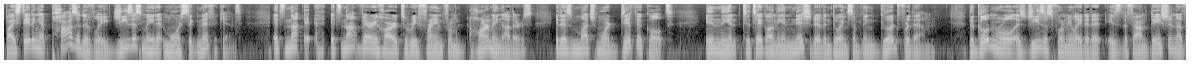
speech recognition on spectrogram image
By stating it positively, Jesus made it more significant. It's not it's not very hard to refrain from harming others. It is much more difficult in the to take on the initiative in doing something good for them. The golden rule as Jesus formulated it is the foundation of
